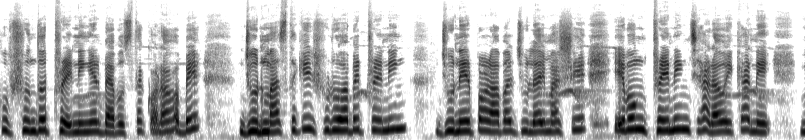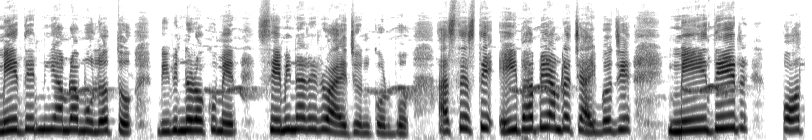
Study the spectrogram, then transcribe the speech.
খুব সুন্দর ট্রেনিংয়ের ব্যবস্থা করা হবে। জুন মাস থেকেই শুরু হবে ট্রেনিং জুনের পর আবার জুলাই মাসে। এবং ট্রেনিং ছাড়াও এখানে মেয়েদের নিয়ে আমরা মূলত বিভিন্ন রকমের সেমিনারেরও আয়োজন করব। আস্তে আস্তে এইভাবে আমরা চাইব যে মেয়েদের পথ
